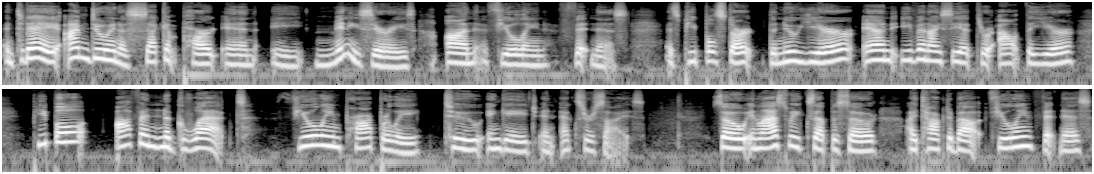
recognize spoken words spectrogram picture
and today I'm doing a second part in a mini series on fueling fitness. As people start the new year, and even I see it throughout the year, people often neglect fueling properly to engage in exercise. So, in last week's episode, I talked about fueling fitness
